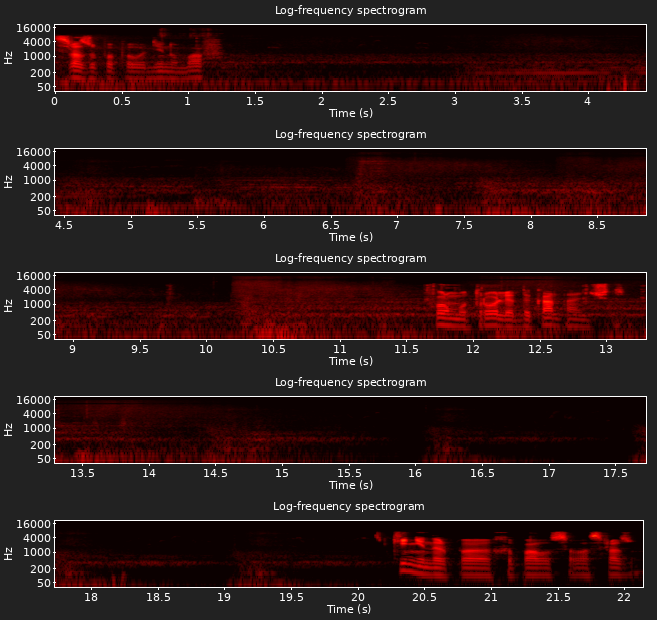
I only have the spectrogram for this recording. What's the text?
Сразу по паладину баф. Форму тролля ДК танчит. Кинь инер по сова сразу.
